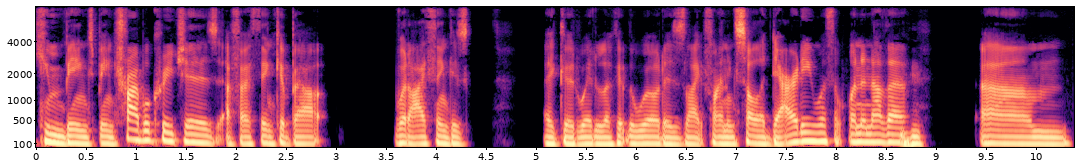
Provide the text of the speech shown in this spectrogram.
human beings being tribal creatures, if I think about what I think is a good way to look at the world is like finding solidarity with one another. Um,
